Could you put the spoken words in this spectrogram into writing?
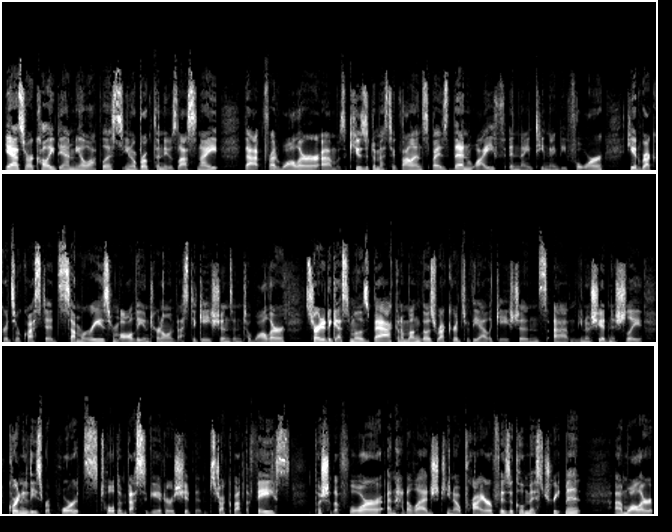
Yeah, so our colleague Dan Mihalopoulos, you know, broke the news last night that Fred Waller um, was accused of domestic violence by his then wife in 1994. He had records requested summaries from all the internal investigations into Waller. Started to get some of those back, and among those records were the allegations. Um, you know, she had initially, according to these reports, told investigators she had been struck about the face, pushed to the floor, and had alleged, you know, prior physical mistreatment. Um, Waller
